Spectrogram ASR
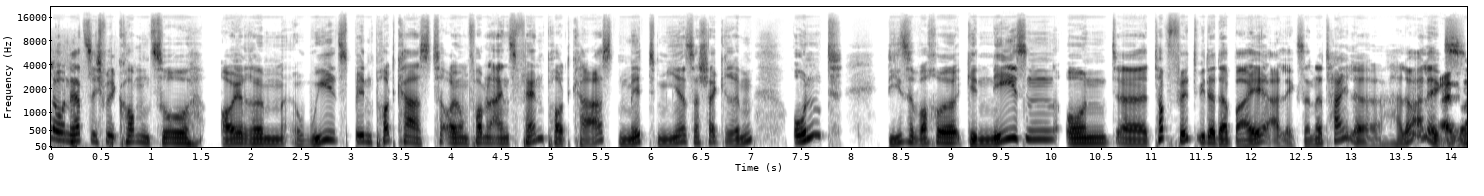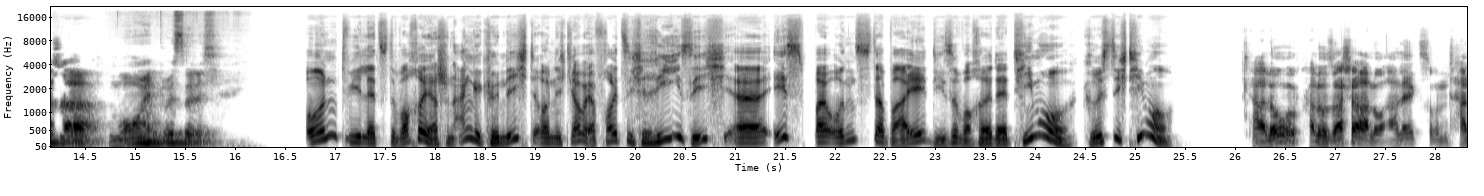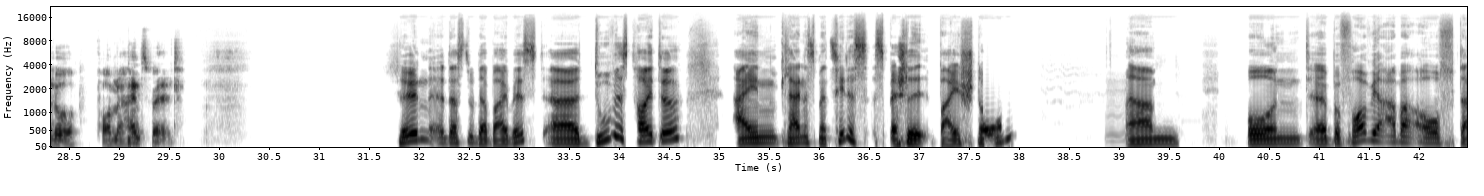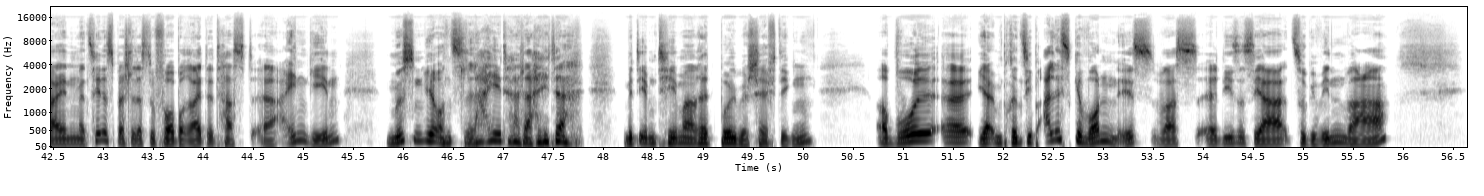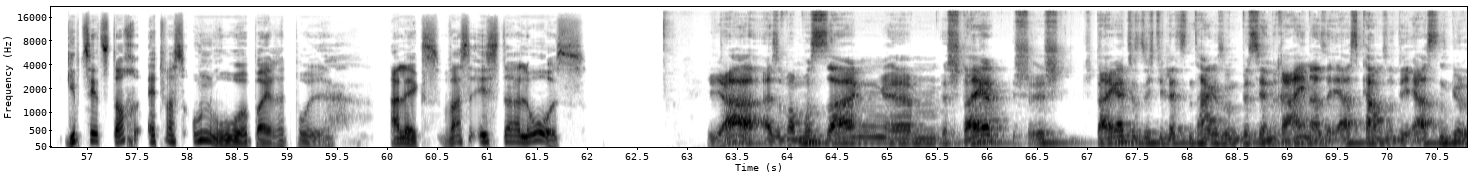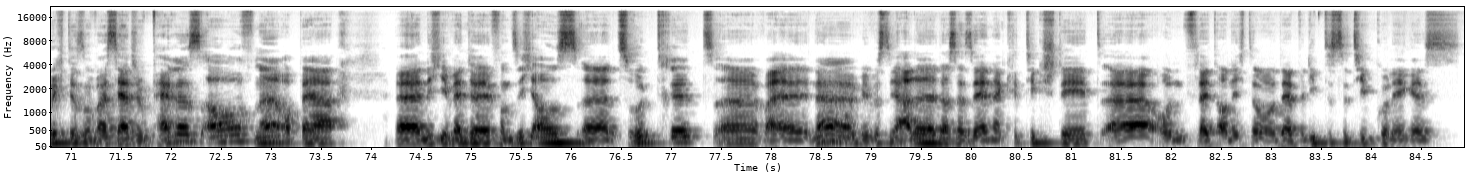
Hallo und herzlich willkommen zu eurem Wheelspin Podcast, eurem Formel 1 Fan Podcast mit mir, Sascha Grimm und diese Woche genesen und äh, topfit wieder dabei, Alexander Theile. Hallo Alex. Hi Sascha, moin, grüß dich. Und wie letzte Woche ja schon angekündigt, und ich glaube, er freut sich riesig, äh, ist bei uns dabei diese Woche der Timo. Grüß dich, Timo. Hallo, hallo Sascha, hallo Alex und hallo Formel 1 Welt. Schön, äh, dass du dabei bist. Äh, du wirst heute ein kleines Mercedes-Special beisteuern. Mhm. Ähm, und äh, bevor wir aber auf dein Mercedes-Special, das du vorbereitet hast, äh, eingehen, müssen wir uns leider, leider mit dem Thema Red Bull beschäftigen. Obwohl äh, ja im Prinzip alles gewonnen ist, was äh, dieses Jahr zu gewinnen war, gibt es jetzt doch etwas Unruhe bei Red Bull. Alex, was ist da los? Ja, also man muss sagen, ähm, es, steigert, steigerte sich die letzten Tage so ein bisschen rein. Also erst kamen so die ersten Gerüchte so bei Sergio Perez auf, ne, ob er äh, nicht eventuell von sich aus äh, zurücktritt, äh, weil ne, wir wissen ja alle, dass er sehr in der Kritik steht äh, und vielleicht auch nicht so der beliebteste Teamkollege ist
